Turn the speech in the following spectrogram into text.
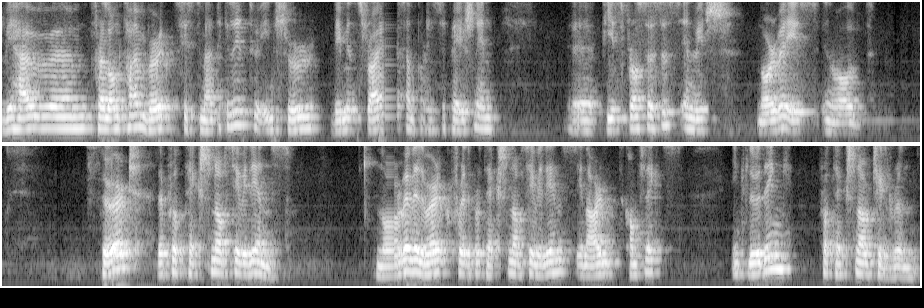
We have um, for a long time worked systematically to ensure women's rights and participation in uh, peace processes in which Norway is involved. Third, the protection of civilians. Norway will work for the protection of civilians in armed conflicts, including protection of children.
